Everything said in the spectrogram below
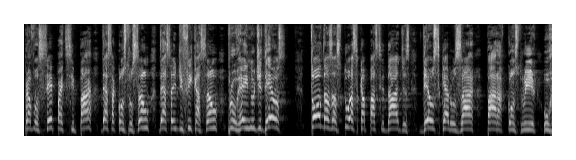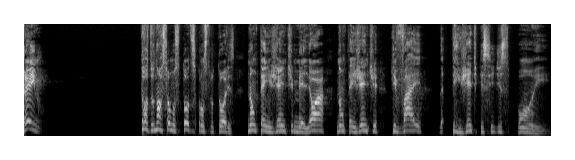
para você participar dessa construção, dessa edificação para o reino de Deus. Todas as tuas capacidades Deus quer usar para construir o reino. Todos nós somos todos construtores. Não tem gente melhor, não tem gente que vai. Tem gente que se dispõe.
